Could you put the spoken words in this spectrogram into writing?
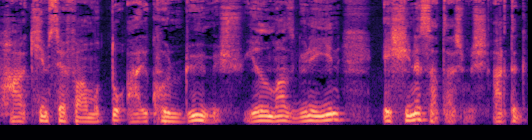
Hakim Sefa Mutlu alkollüymüş. Yılmaz Güney'in eşine sataşmış. Artık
